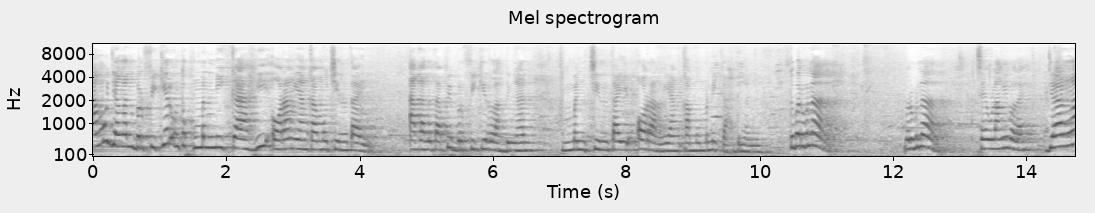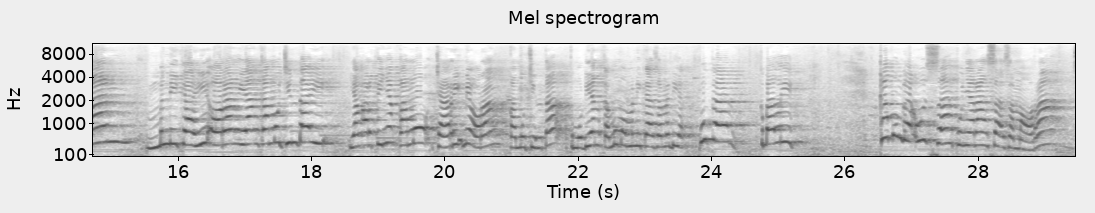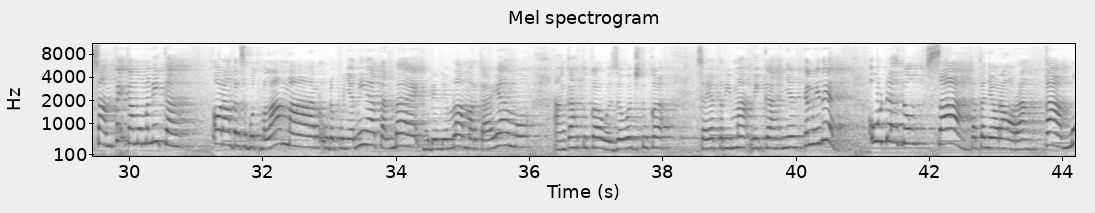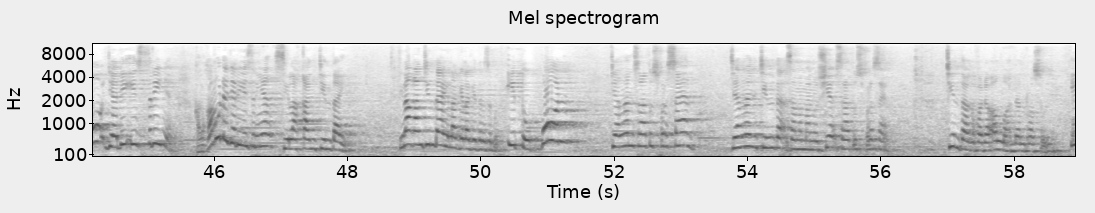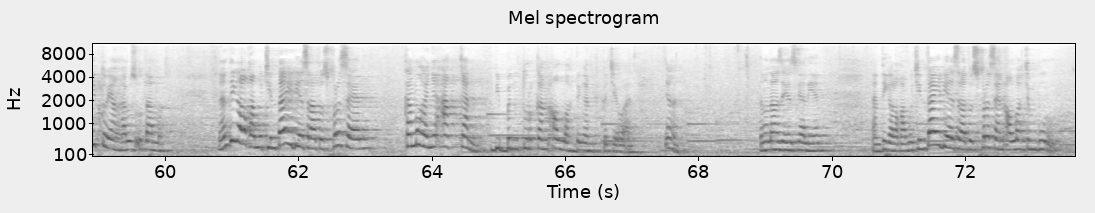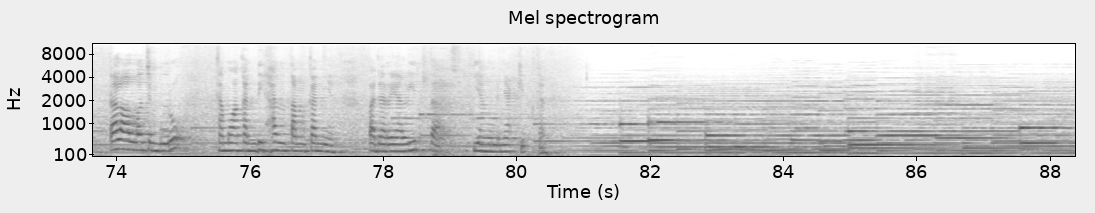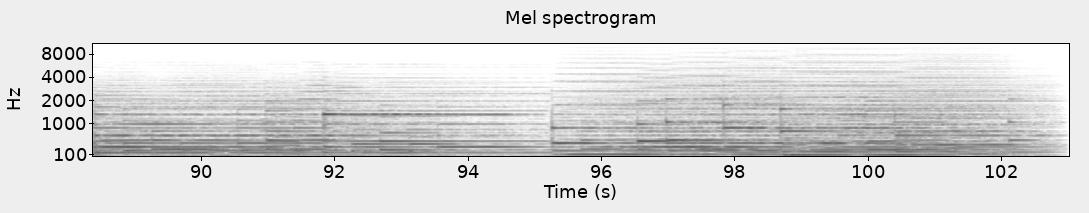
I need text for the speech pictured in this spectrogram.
Kamu jangan berpikir untuk menikahi orang yang kamu cintai. Akan tetapi berpikirlah dengan mencintai orang yang kamu menikah dengannya. Itu baru benar. Baru benar. Saya ulangi boleh? Jangan menikahi orang yang kamu cintai. Yang artinya kamu cari nih orang, kamu cinta, kemudian kamu mau menikah sama dia. Bukan, kebalik. Kamu nggak usah punya rasa sama orang sampai kamu menikah. Orang tersebut melamar, udah punya niatan baik, kemudian dia melamar ke ayahmu, angkah tuka, wazawaj tuka, saya terima nikahnya, kan begitu ya? Udah tuh sah katanya orang-orang, kamu jadi istrinya. Kalau kamu udah jadi istrinya, silahkan cintai. Silahkan cintai laki-laki tersebut. Itu pun jangan 100%. Jangan cinta sama manusia 100%. Cinta kepada Allah dan Rasulnya. Itu yang harus utama. Nanti kalau kamu cintai dia 100%, kamu hanya akan dibenturkan Allah dengan kekecewaan. Jangan. Teman-teman saya sekalian, nanti kalau kamu cintai dia 100%, Allah cemburu. Kalau Allah cemburu, kamu akan dihantamkannya pada realita yang menyakitkan.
